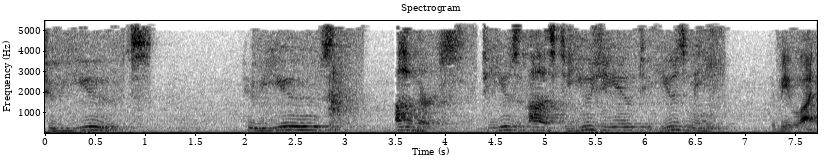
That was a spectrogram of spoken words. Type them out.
to use, to use others, to use us, to use you, to use me to be lights.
